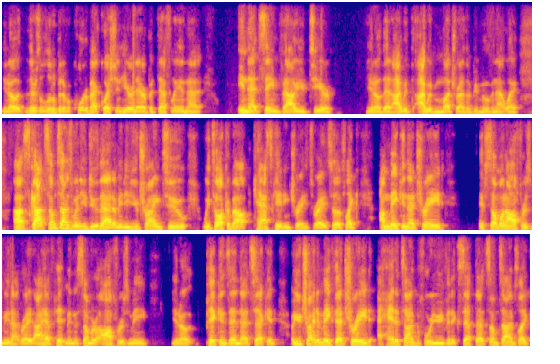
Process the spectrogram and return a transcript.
you know, there's a little bit of a quarterback question here and there, but definitely in that in that same value tier, you know, that I would I would much rather be moving that way. Uh, Scott, sometimes when you do that, I mean, are you trying to? We talk about cascading trades, right? So if like I'm making that trade, if someone offers me that, right? I have Pittman and someone offers me, you know, Pickens in that second. Are you trying to make that trade ahead of time before you even accept that? Sometimes, like,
